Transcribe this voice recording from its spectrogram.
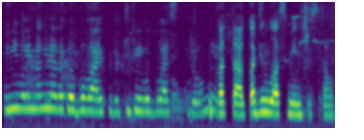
У него иногда такое бывает, когда типа его глаз у трогаешь. кота один глаз меньше стал.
